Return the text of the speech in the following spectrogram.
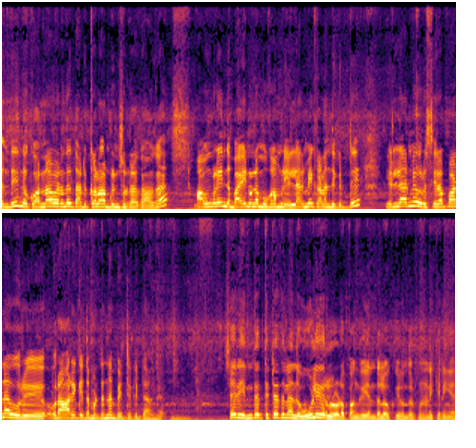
வந்து இந்த கொரோனாவை இருந்து தடுக்கலாம் அப்படின்னு சொல்கிறதுக்காக அவங்களே இந்த பயனுள்ள முகாமில் எல்லாருமே கலந்துக்கிட்டு எல்லாருமே ஒரு சிறப்பான ஒரு ஒரு ஆரோக்கியத்தை மட்டும்தான் பெற்றுக்கிட்டாங்க. சரி இந்த திட்டத்தில் இந்த ஊழியர்களோட பங்கு எந்த அளவுக்கு இருந்திருக்கும்னு நினைக்கிறீங்க?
